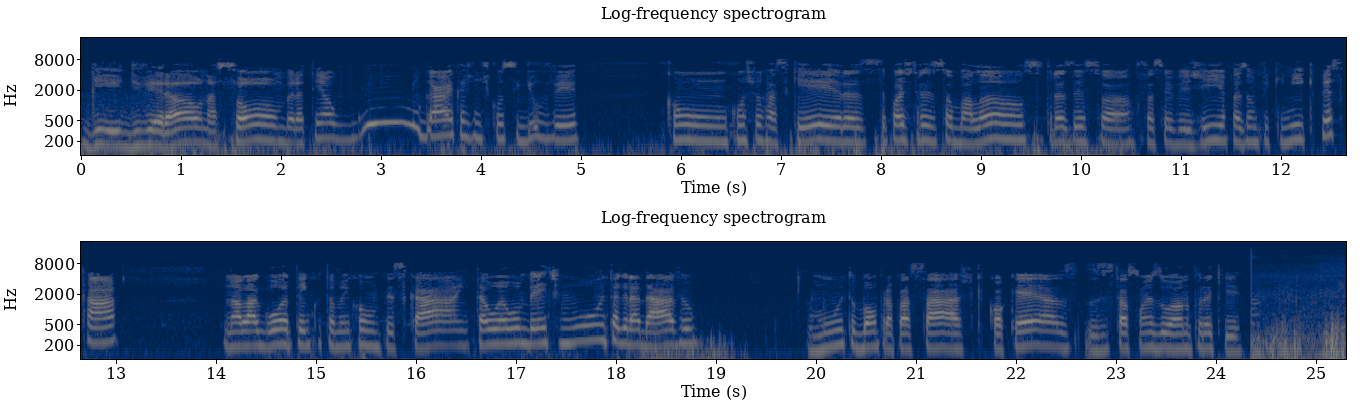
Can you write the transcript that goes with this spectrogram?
de, de verão na sombra. Tem algum lugar que a gente conseguiu ver com, com churrasqueiras. Você pode trazer seu balanço, trazer sua, sua cervejinha, fazer um piquenique, pescar. Na lagoa tem também como pescar. Então é um ambiente muito agradável muito bom para passar, acho que qualquer as, as estações do ano por aqui. E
